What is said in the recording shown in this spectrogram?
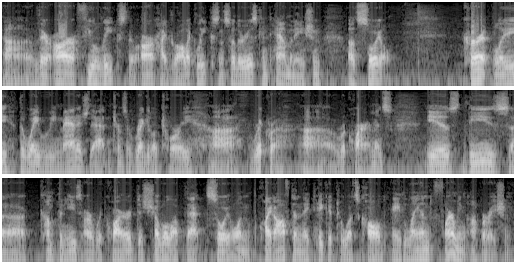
Uh, there are fuel leaks, there are hydraulic leaks, and so there is contamination of soil. Currently, the way we manage that in terms of regulatory RCRA requirements is these uh, companies are required to shovel up that soil, and quite often they take it to what's called a land farming operation.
